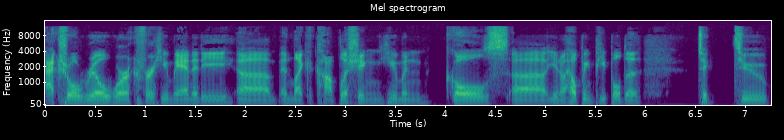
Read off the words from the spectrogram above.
actual real work for humanity um, and like accomplishing human goals, uh, you know, helping people to to to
